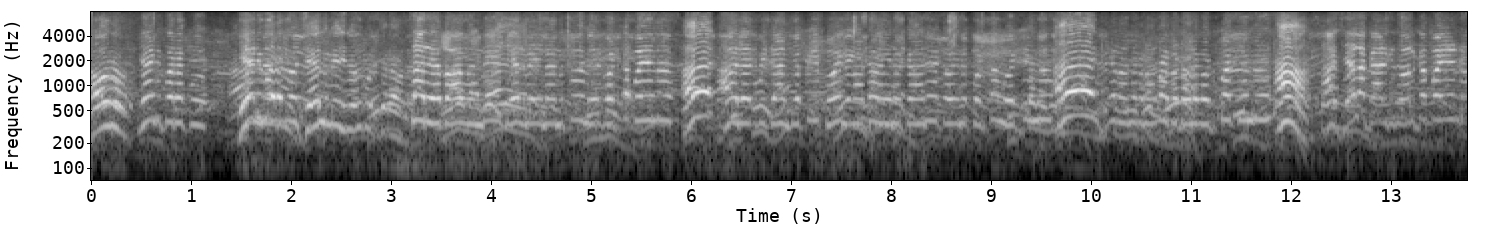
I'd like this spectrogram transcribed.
అవును. ఏంటి కొరకు ఏంటి కొరకు చేలు మీద సరే బాగుంది. చేలు వేసినందుకు మీరు కొట్టకపోయినా. బిడ్డ అని చెప్పి పోయిన మాట ఆయన కానీ పోయిన కొట్టం కొట్టిండు కొట్టుకొచ్చిండు ఆ, ఆ చేల కాడికి తోలుకపోయిండు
